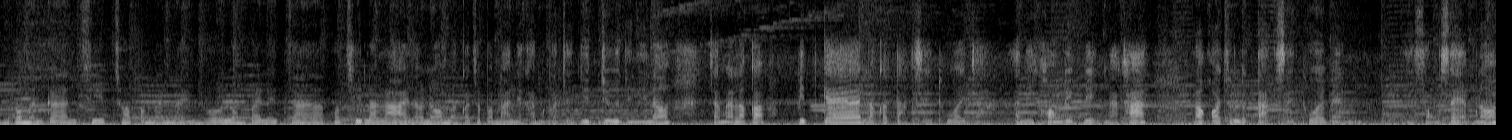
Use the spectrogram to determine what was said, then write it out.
อันก็เหมือนกันชีสชอบประมาณไหนโรยลงไปเลยจ้า พอชีสละลายแล้วเนาะมันก็จะประมาณนี้ค่ะ มันก็จะยืดๆอย่างนี้เนาะจากนั้นเราก็ปิดแก๊สแล้วก็ตักใส่ถ้วยจ้ะอันนี้ของเด็กๆนะคะ เราก็จะตักใส่ถ้วยแบ่งเป็นสองแสบเนาะ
